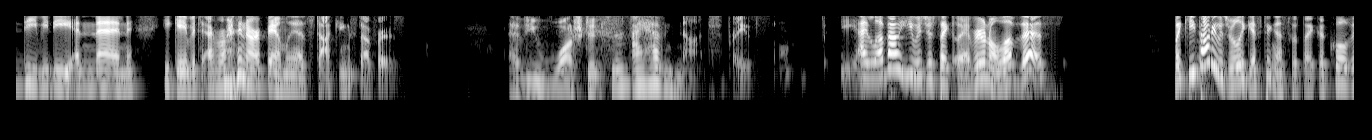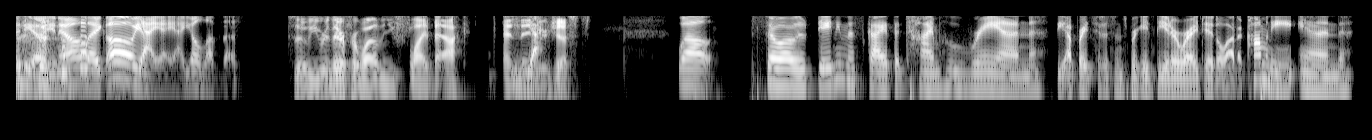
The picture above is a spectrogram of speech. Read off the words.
DVD. And then he gave it to everyone in our family as stocking stuffers. Have you watched it since? I have not, Bryce. I love how he was just like, oh, everyone will love this. Like he thought he was really gifting us with like a cool video, you know? like, oh yeah, yeah, yeah, you'll love this. So you were there for a while, then you fly back, and then you're just Well, so I was dating this guy at the time who ran the Upright Citizens Brigade Theater where I did a lot of comedy. And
